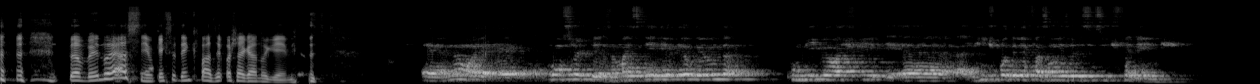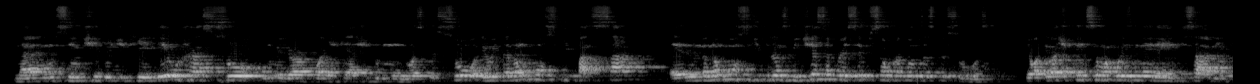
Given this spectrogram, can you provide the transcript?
também não é assim. O que, é que você tem que fazer para chegar no game? É, não, é, é, com certeza, mas eu, eu, eu ainda comigo eu acho que é, a gente poderia fazer um exercício diferente, né? no sentido de que eu já sou o melhor podcast do mundo. As pessoas, eu ainda não consegui passar, é, eu ainda não consegui transmitir essa percepção para todas as pessoas. Eu, eu, acho que tem que ser uma coisa inerente, sabe?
